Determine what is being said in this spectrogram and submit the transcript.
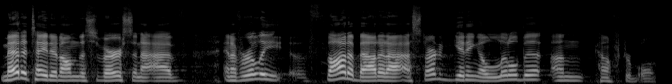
meditated on this verse and I've, and I've really thought about it, I started getting a little bit uncomfortable.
